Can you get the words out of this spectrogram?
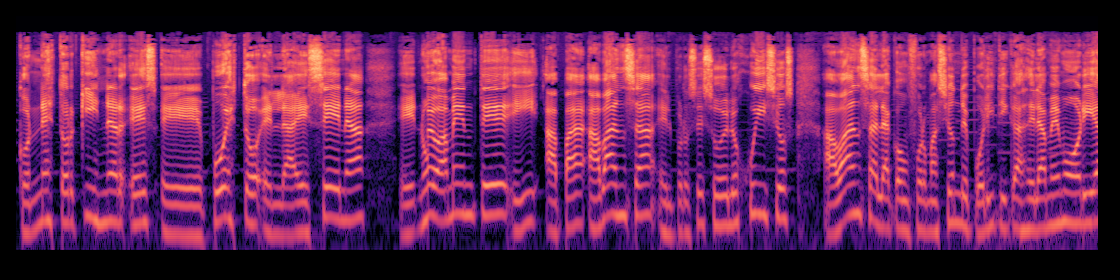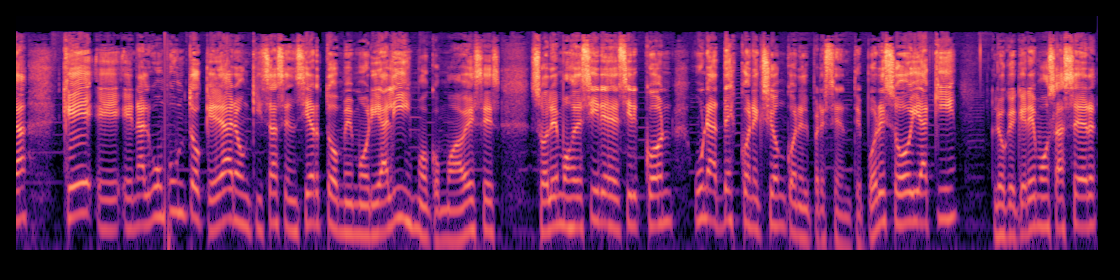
con Néstor Kirchner es eh, puesto en la escena eh, nuevamente y avanza el proceso de los juicios, avanza la conformación de políticas de la memoria que en algún punto quedaron quizás en cierto memorialismo, como a veces solemos decir, es decir, con una desconexión con el presente. Por eso hoy aquí lo que queremos hacer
